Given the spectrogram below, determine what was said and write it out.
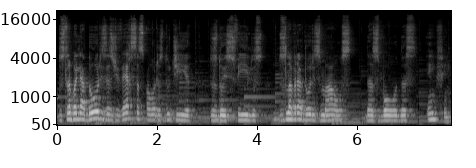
dos trabalhadores às diversas horas do dia, dos dois filhos, dos lavradores maus, das bodas, enfim.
